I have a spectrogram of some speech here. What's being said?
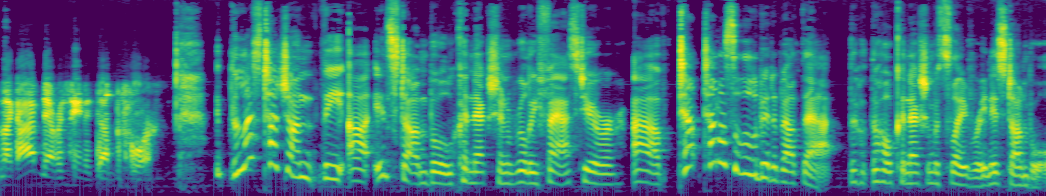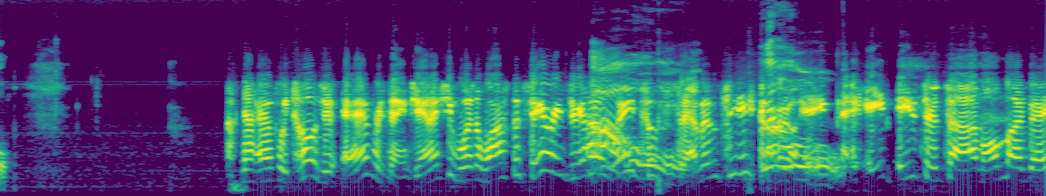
like I've never seen it done before. Let's touch on the uh, Istanbul connection really fast here. Uh, tell tell us a little bit about that, the, the whole connection with slavery in Istanbul. Now, as we told you everything, Janet, you wouldn't watch the series. You gotta no. wait till 7 p.m. No. 8, 8 Eastern time on Monday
